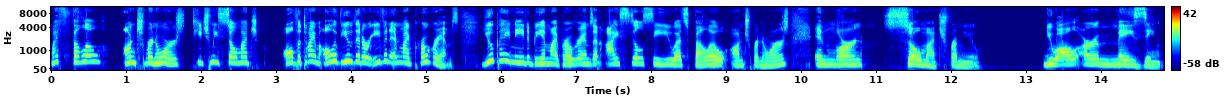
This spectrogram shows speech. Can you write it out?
My fellow entrepreneurs teach me so much all the time. All of you that are even in my programs, you pay me to be in my programs and I still see you as fellow entrepreneurs and learn so much from you. You all are amazing.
